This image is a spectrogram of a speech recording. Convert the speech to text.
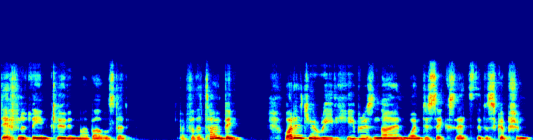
definitely include in my Bible study. But for the time being, why don't you read Hebrews 9 1 to 6? That's the description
